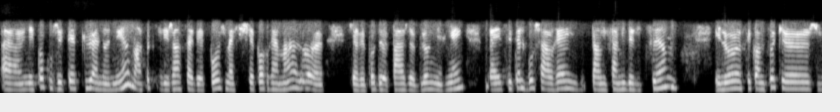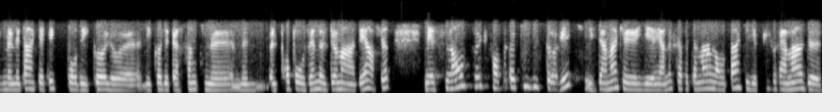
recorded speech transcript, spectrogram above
à, une époque où j'étais plus anonyme, en fait, les gens ne savaient pas, je m'affichais pas vraiment, là, euh, j'avais pas de page de blog ni rien. Ben, c'était le bouche à oreille par les familles de victimes. Et là, c'est comme ça que je me mettais à enquêter pour des cas, là, des cas de personnes qui me, me, le proposaient, me le demandaient, en fait. Mais sinon, ceux qui sont peut-être plus historiques, évidemment qu'il y en a que ça fait tellement longtemps qu'il n'y a plus vraiment de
